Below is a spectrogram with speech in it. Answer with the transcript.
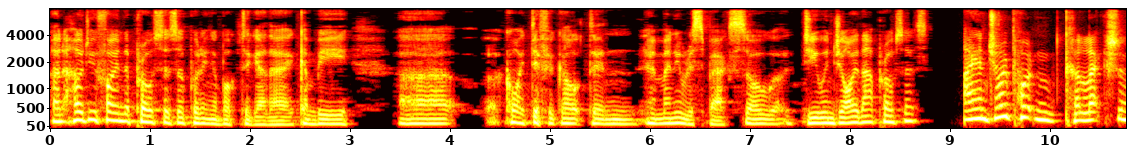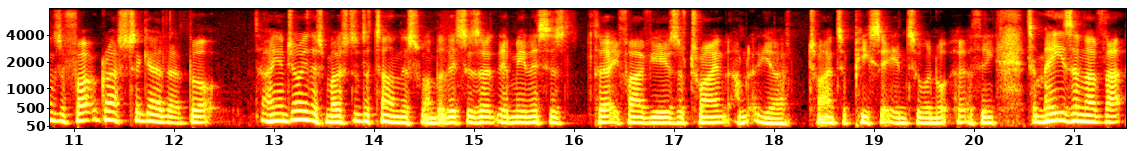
And how do you find the process of putting a book together? It can be uh, quite difficult in, in many respects. So uh, do you enjoy that process? I enjoy putting collections of photographs together, but I enjoy this most of the time. This one, but this is a. I mean, this is 35 years of trying um, I'm yeah trying to piece it into a thing. It's amazing of that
